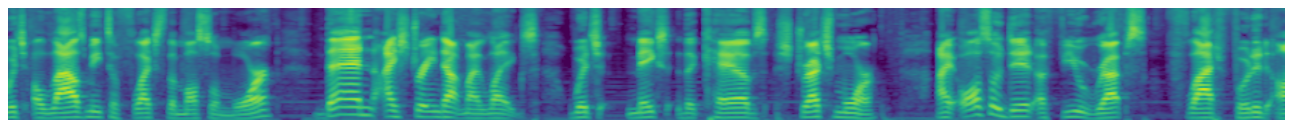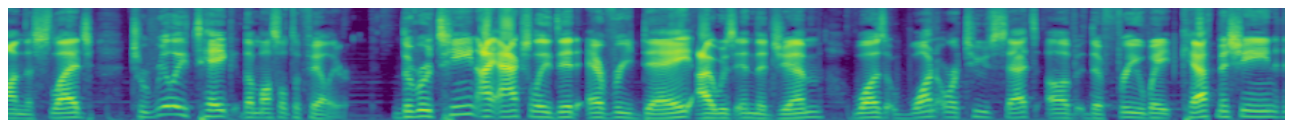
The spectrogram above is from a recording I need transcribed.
which allows me to flex the muscle more. Then I straightened out my legs, which makes the calves stretch more I also did a few reps flat footed on the sledge to really take the muscle to failure. The routine I actually did every day I was in the gym was one or two sets of the free weight calf machine.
